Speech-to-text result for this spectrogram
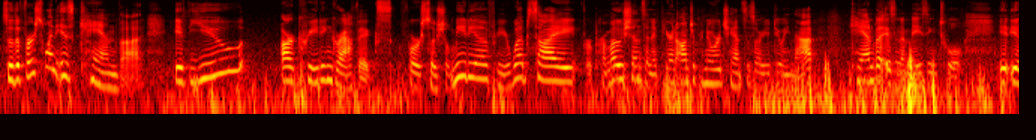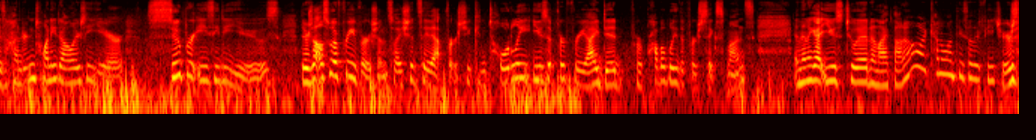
So the first one is Canva. If you are creating graphics for social media, for your website, for promotions, and if you're an entrepreneur, chances are you're doing that. Canva is an amazing tool. It is $120 a year, super easy to use. There's also a free version, so I should say that first. You can totally use it for free. I did for probably the first six months. And then I got used to it and I thought, oh, I kind of want these other features.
